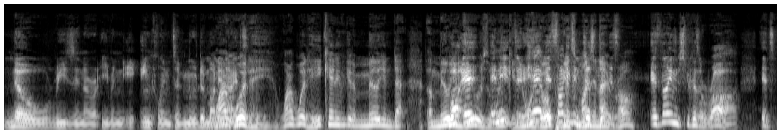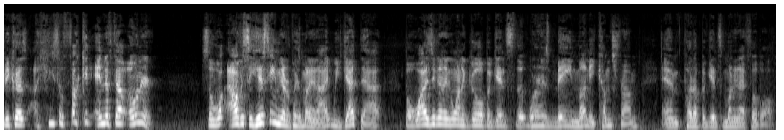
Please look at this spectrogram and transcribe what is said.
no reason or even inkling to move to Monday Why nights. would he? Why would he? He can't even get a million da- a million Well, it- viewers a and week, it- and you want to go it's up not against even Monday just Night it's, Raw? It's not even just because of Raw. It's because he's a fucking NFL owner. So obviously his team never plays Monday night. We get that, but why is he going to want to go up against the where his main money comes from and put up against Monday Night Football?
